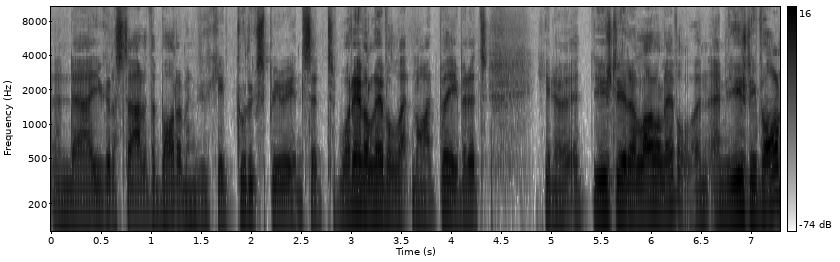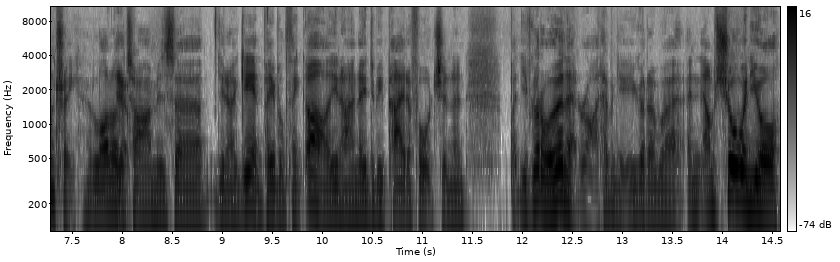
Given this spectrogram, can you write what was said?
and uh, you've got to start at the bottom and get good experience at whatever level that might be. But it's you know, usually at a lower level and, and usually voluntary. A lot of yep. the time is, uh, you know, again, people think, oh, you know, I need to be paid a fortune, and but you've got to earn that right, haven't you? You've got to, uh, and I'm sure when you're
